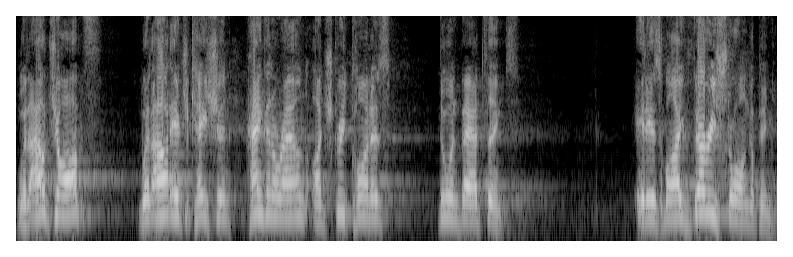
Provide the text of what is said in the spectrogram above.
without jobs, without education, hanging around on street corners, doing bad things. It is my very strong opinion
